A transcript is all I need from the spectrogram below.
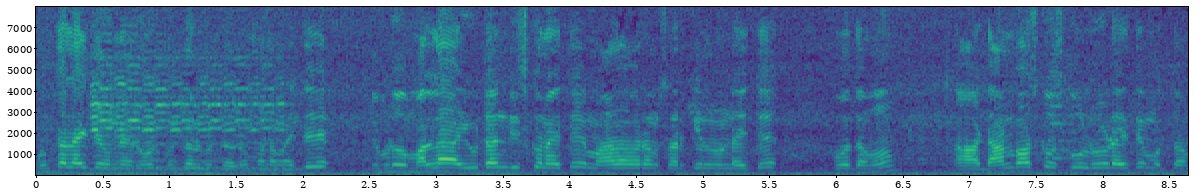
గుంతలు అయితే ఉన్నాయి రోడ్ గుంతలు గుంతలు మనం అయితే ఇప్పుడు మళ్ళా యూటర్న్ తీసుకొని అయితే మాధవరం సర్కిల్ నుండి అయితే పోతాము ఆ డాన్ బాస్కో స్కూల్ రోడ్ అయితే మొత్తం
